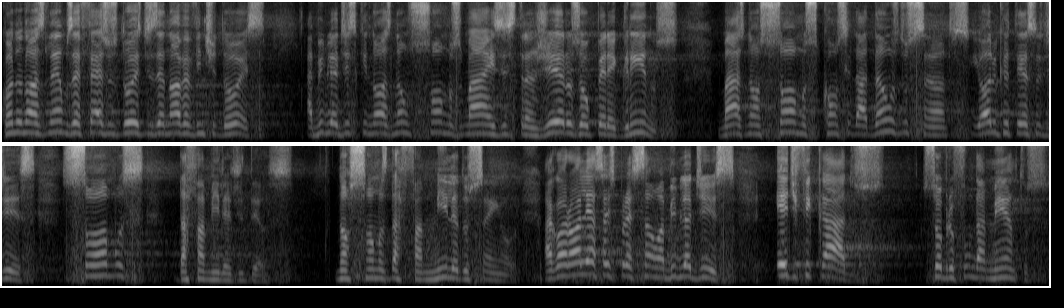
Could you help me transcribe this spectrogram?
Quando nós lemos Efésios 2, 19 a 22, a Bíblia diz que nós não somos mais estrangeiros ou peregrinos, mas nós somos concidadãos dos santos. E olha o que o texto diz: somos da família de Deus. Nós somos da família do Senhor. Agora, olha essa expressão: a Bíblia diz, edificados sobre os fundamentos,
